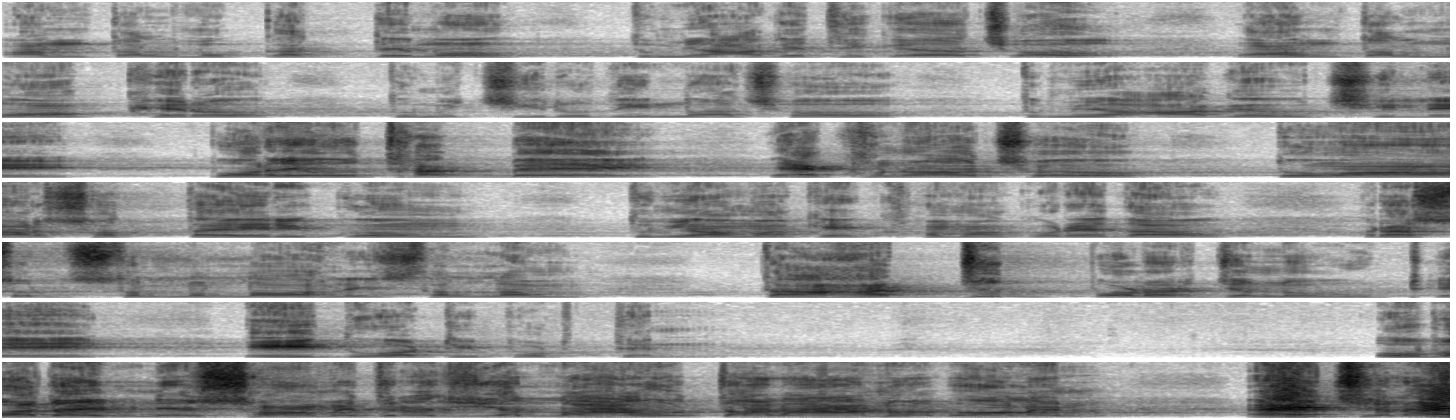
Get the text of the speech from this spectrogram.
আন্তাল মোকাদ্দেম, তুমি আগে থেকে আছো। অন্তাল মক্ষের তুমি চিরদিন আছো। তুমি আগেও ছিলে, পরেও থাকবে, এখনও আছো। তোমার সত্তা এরকম, তুমি আমাকে ক্ষমা করে দাও। রাসুল সাল্লাহ আলি সাল্লাম তাহাজুদ পড়ার জন্য উঠে এই দোয়াটি পড়তেন। ওবাদা ইবনে সমেত রাজি আল্লাহ তালান বলেন, এই ছেলে,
